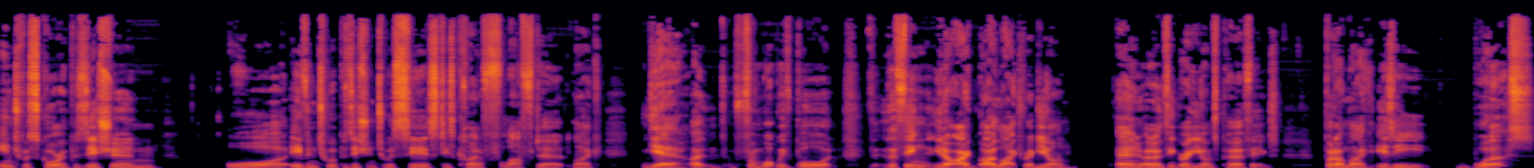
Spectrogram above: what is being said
into a scoring position or even to a position to assist, he's kind of fluffed it. Like, yeah, I, from what we've bought, th- the thing, you know, I, I liked Reguilón and I don't think Reguilón's perfect, but I'm like, is he worse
